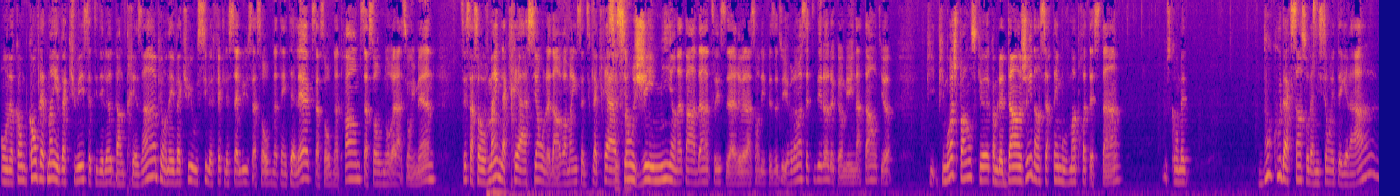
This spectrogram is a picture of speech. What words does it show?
on a com- complètement évacué cette idée-là dans le présent, puis on a évacué aussi le fait que le salut, ça sauve notre intellect, ça sauve notre âme, ça sauve nos relations humaines. Tu sais, ça sauve même la création, là, dans Romain. Ça dit que la création gémit en attendant, tu sais, c'est la révélation des fils de Dieu. Il y a vraiment cette idée-là de comme, il y a une attente, il y a... Puis, puis moi, je pense que, comme le danger dans certains mouvements protestants, où ce qu'on met beaucoup d'accent sur la mission intégrale,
